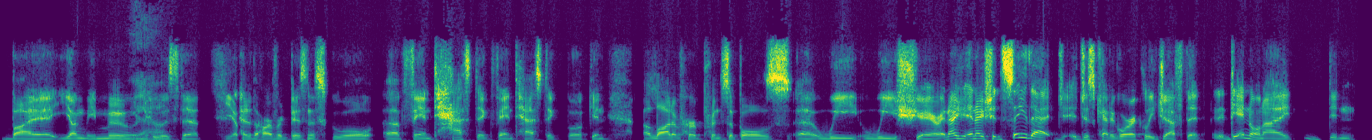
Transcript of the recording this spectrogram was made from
by Youngme Moon, yeah. who is the yep. head of the Harvard Business School. A fantastic, fantastic book, and a lot of her principles uh, we we share. And I and I should say that just categorically, Jeff, that Daniel and I didn't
